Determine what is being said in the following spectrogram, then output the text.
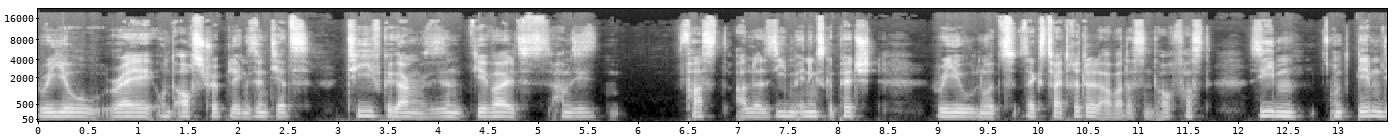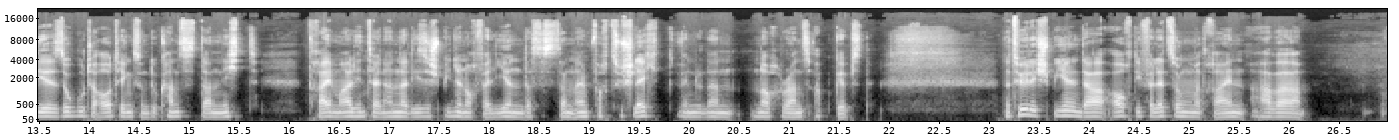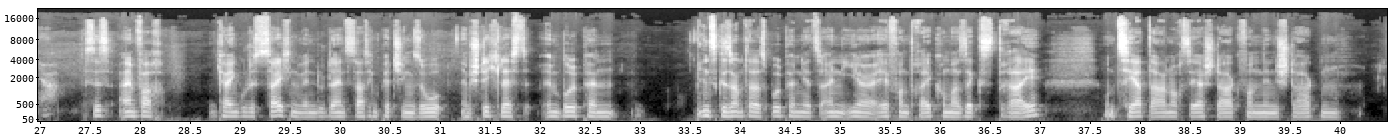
Ryu, Ray und auch Stripling sind jetzt tief gegangen. Sie sind jeweils, haben sie fast alle sieben Innings gepitcht. Ryu nur sechs, zwei Drittel, aber das sind auch fast sieben und geben dir so gute Outings und du kannst dann nicht dreimal hintereinander diese Spiele noch verlieren. Das ist dann einfach zu schlecht, wenn du dann noch Runs abgibst. Natürlich spielen da auch die Verletzungen mit rein, aber ja, es ist einfach kein gutes Zeichen, wenn du dein Starting Pitching so im Stich lässt im Bullpen Insgesamt hat das Bullpen jetzt einen ERA von 3,63 und zehrt da noch sehr stark von den starken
